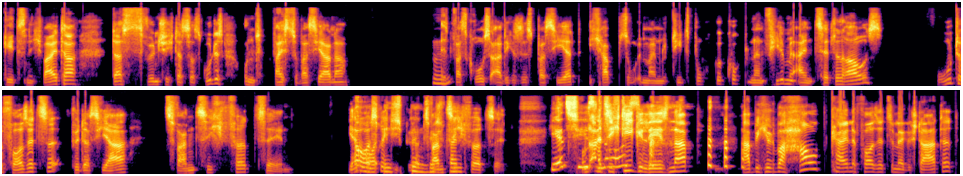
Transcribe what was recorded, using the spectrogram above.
geht es nicht weiter. Das wünsche ich, dass das gut ist. Und weißt du was, Jana? Hm. Etwas Großartiges ist passiert. Ich habe so in meinem Notizbuch geguckt und dann fiel mir ein Zettel raus. Gute Vorsätze für das Jahr 2014. Ja, du Oh, hast richtig gehört, gespannt. 2014. Jetzt Und schieß als ich die los. gelesen habe, habe ich überhaupt keine Vorsätze mehr gestartet.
